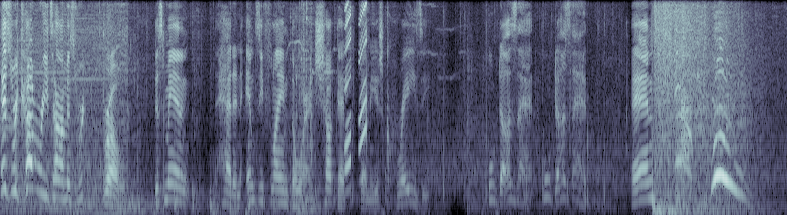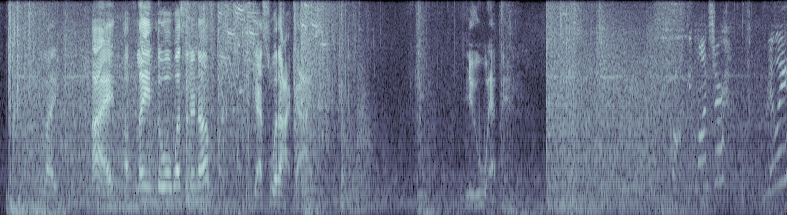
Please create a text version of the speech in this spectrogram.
His recovery time is, re bro. This man had an empty flamethrower and chucked that at me. It's crazy. Who does that? Who does that? And woo! Like, all right, a flamethrower wasn't enough. Guess what I got? New weapon. Rocket launcher? Really?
